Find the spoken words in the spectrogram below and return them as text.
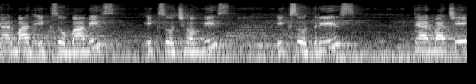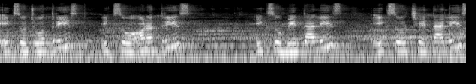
ત્યારબાદ એકસો બાવીસ, એકસો છવ્વીસ, એકસો ત્રીસ, ત્યારબાદ છે એકસો ચોત્રીસ, એકસો અડત્રીસ એકસો બેતાલીસ, એકસો છેતાલીસ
